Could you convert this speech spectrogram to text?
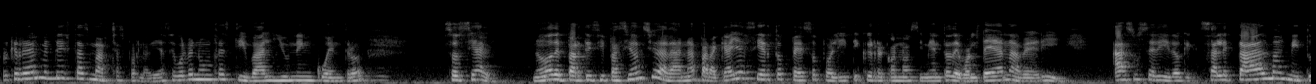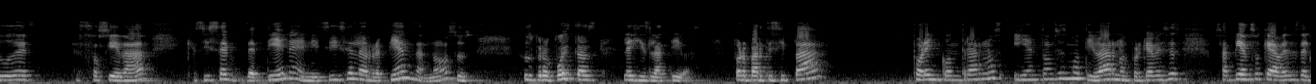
porque realmente estas marchas por la vida se vuelven un festival y un encuentro social, ¿no? De participación ciudadana para que haya cierto peso político y reconocimiento de voltean a ver y ha sucedido que sale tal magnitud de, sociedad que sí se detienen y sí se le repiensan, ¿no? Sus, sus propuestas legislativas. Por participar, por encontrarnos y entonces motivarnos, porque a veces, o sea, pienso que a veces el,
